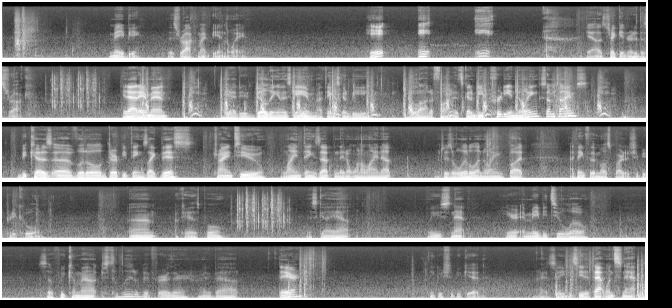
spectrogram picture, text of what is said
Maybe. This rock might be in the way. Hit. Eh, eh. Yeah, let's try getting rid of this rock. Get out of here, man. Yeah, dude, building in this game, I think it's going to be a lot of fun. It's going to be pretty annoying sometimes because of little derpy things like this, trying to line things up and they don't want to line up, which is a little annoying, but I think for the most part it should be pretty cool. Um, okay, let's pull this guy out. Will you snap here? It may be too low. So if we come out just a little bit further, right about there, I think we should be good. Alright, so you can see that that one snapped.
